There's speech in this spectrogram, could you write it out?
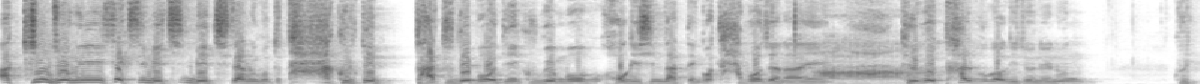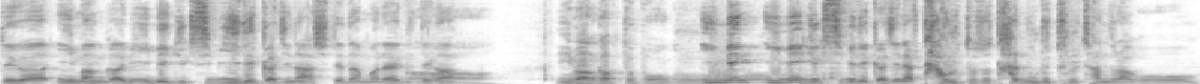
아, 김종인이 섹시 매치, 매치라는 것도 다 그때 다 두 대 버디. 그게 뭐 호기심 났던 거 다 보잖아. 그리고 탈북 하기 전에는 그때가 이만갑이 262대까지 나왔을 때단 말이야, 그때가. 어, 이만갑도 보고. 200, 261대까지 내가 다 훑어서 탈북 루트를 찾느라고.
